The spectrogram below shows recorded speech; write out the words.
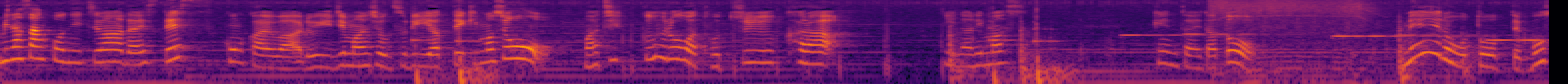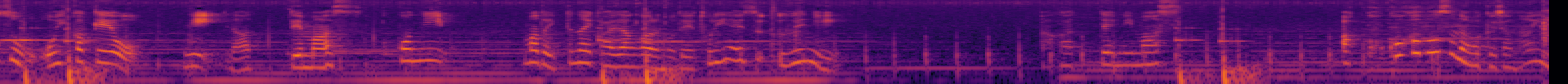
皆さんこんにちはダイスです。今回はルイージマンション3やっていきましょう。マジックフロア途中からになります。現在だと迷路を通ってボスを追いかけようになってます。ここにまだ行ってない階段があるのでとりあえず上に上がってみます。あここがボスなわけじゃないんだ。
